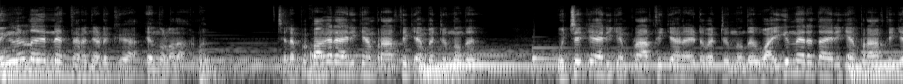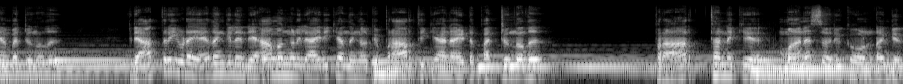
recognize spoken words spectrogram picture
നിങ്ങൾ തന്നെ തിരഞ്ഞെടുക്കുക എന്നുള്ളതാണ്. ചിലപ്പോൾ പകലായിരിക്കാം പ്രാർത്ഥിക്കാൻ പറ്റുന്നത് ഉച്ചയ്ക്കായിരിക്കാം പ്രാർത്ഥിക്കാനായിട്ട് പറ്റുന്നത് വൈകുന്നേരത്തായിരിക്കാം പ്രാർത്ഥിക്കാൻ പറ്റുന്നത് രാത്രിയുടെ ഏതെങ്കിലും രാമങ്ങളിലായിരിക്കാം നിങ്ങൾക്ക് പ്രാർത്ഥിക്കാനായിട്ട് പറ്റുന്നത്. പ്രാർത്ഥനയ്ക്ക് മനസ്സൊരുക്കം ഉണ്ടെങ്കിൽ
